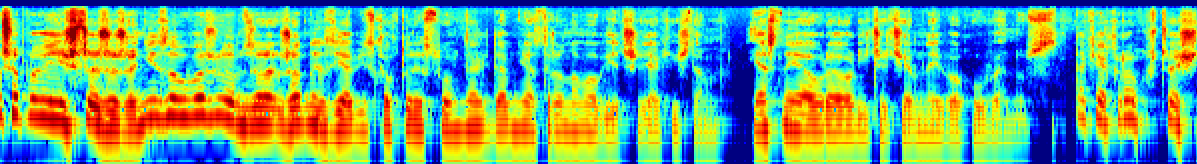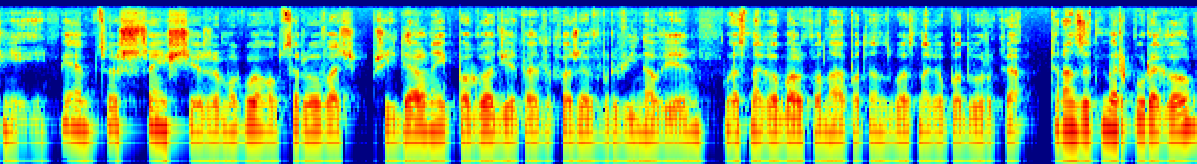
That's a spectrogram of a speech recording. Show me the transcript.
Muszę powiedzieć szczerze, że nie zauważyłem żadnych zjawisk, o których wspominali dawni astronomowie, czyli jakiejś tam jasnej aureoli czy ciemnej wokół Wenus. Tak jak rok wcześniej miałem też szczęście, że mogłem obserwować przy idealnej pogodzie, tylko że w Brwinowie, z własnego balkonu, a potem z własnego podwórka, tranzyt Merkurego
